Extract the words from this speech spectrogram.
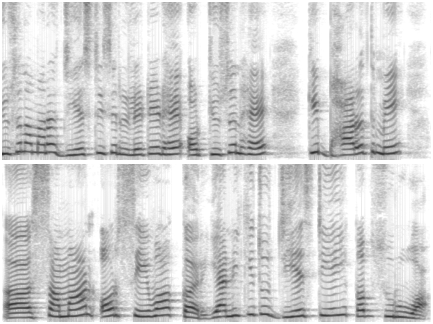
क्वेश्चन हमारा जीएसटी से रिलेटेड है, और क्वेश्चन है कि भारत में सामान और सेवा कर, यानी कि जो जीएसटी है, ये कब शुरू हुआ?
